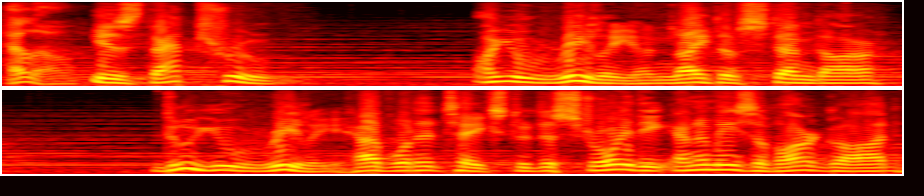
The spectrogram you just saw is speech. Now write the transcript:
Hello. Is that true? Are you really a Knight of Stendarr? Do you really have what it takes to destroy the enemies of our god?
